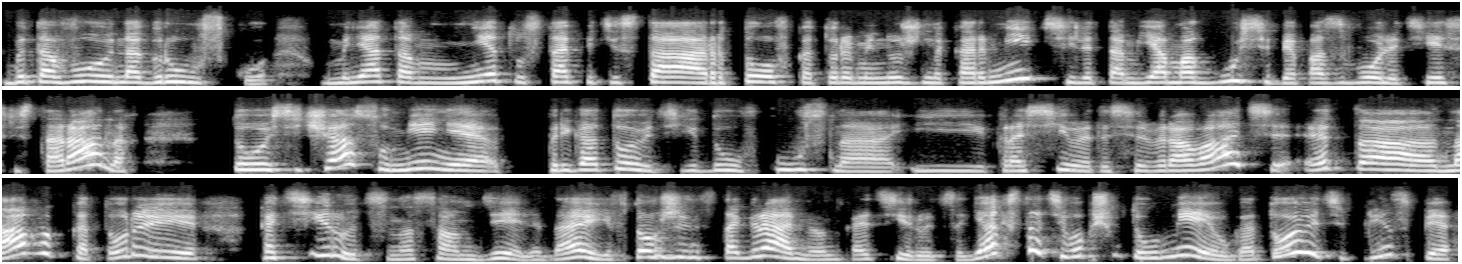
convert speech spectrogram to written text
бытовую нагрузку. У меня там нету 100-500 ртов, которыми нужно кормить, или там я могу себе позволить есть в ресторанах, то сейчас умение приготовить еду вкусно и красиво это сервировать, это навык, который котируется на самом деле, да, и в том же Инстаграме он котируется. Я, кстати, в общем-то, умею готовить, и, в принципе,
